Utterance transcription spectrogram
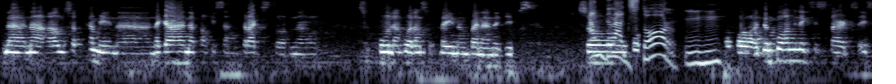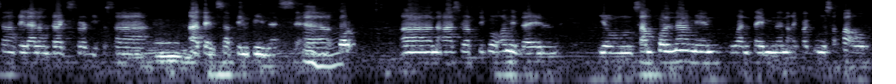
na nakakausap kami na naghahanap ang isang drugstore ng su- kulang-walang supply ng banana chips. Ang drugstore. Mhm. Opo, doon po kami nag-start sa isang kilalang drugstore dito sa atin sa Pilipinas. Uh, Mhm. for, ah, nakaswerte po kami dahil yung sample namin, one time na nakipag-usap ako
